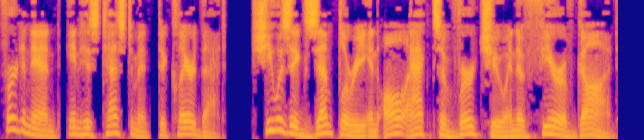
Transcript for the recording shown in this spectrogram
Ferdinand, in his testament, declared that, "...she was exemplary in all acts of virtue and of fear of God."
